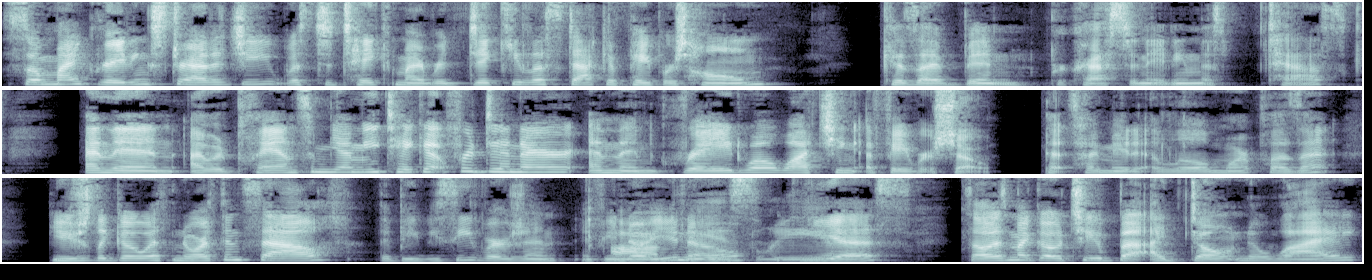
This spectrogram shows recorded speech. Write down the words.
So my grading strategy was to take my ridiculous stack of papers home because I've been procrastinating this task. And then I would plan some yummy takeout for dinner and then grade while watching a favorite show. That's how I made it a little more pleasant. Usually go with North and South, the BBC version. If you know, Obviously. you know. Yes. It's always my go to, but I don't know why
